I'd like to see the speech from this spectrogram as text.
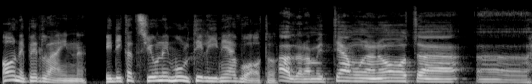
on per line. Editazione multilinea vuoto. allora mettiamo una nota eh,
